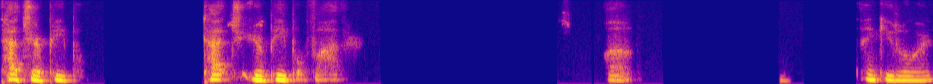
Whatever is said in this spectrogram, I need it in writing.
touch your people. Touch your people, Father. Wow. Thank you, Lord.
